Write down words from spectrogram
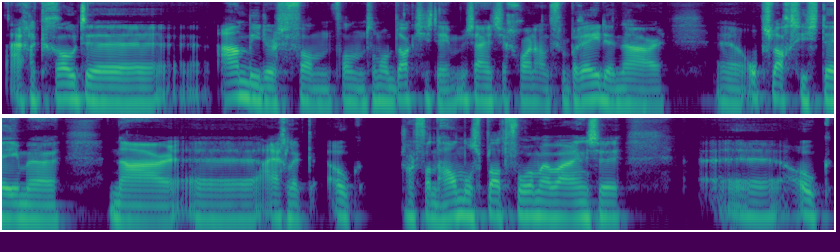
eigenlijk grote aanbieders van, van zonne-op-daksystemen zijn zich gewoon aan het verbreden naar opslagsystemen, naar eigenlijk ook soort van handelsplatformen waarin ze ook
